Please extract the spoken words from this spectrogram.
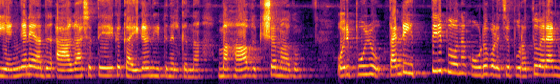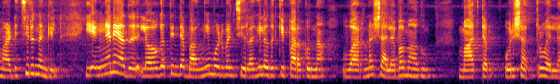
എങ്ങനെ അത് ആകാശത്തേക്ക് കൈകൾ നീട്ടി നിൽക്കുന്ന മഹാവൃക്ഷമാകും? ഒരു പുഴു തന്റെ ഇത്തിരി പോന്ന കൂട് പൊളിച്ച് പുറത്തു വരാൻ മടിച്ചിരുന്നെങ്കിൽ എങ്ങനെ അത് ലോകത്തിന്റെ ഭംഗി മുഴുവൻ ചിറകിലൊതുക്കി പറക്കുന്ന വർണശലഭമാകും? മാറ്റം ഒരു ശത്രുവല്ല.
